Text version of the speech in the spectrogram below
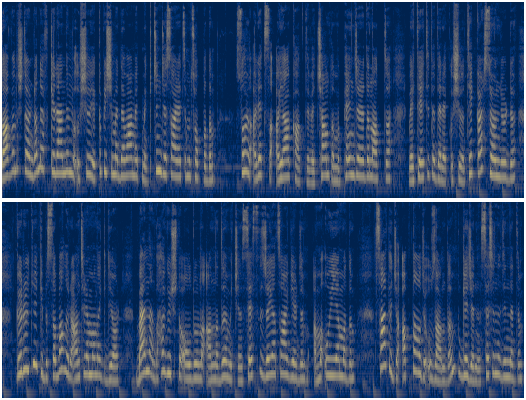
Davranışlarından öfkelendim ve ışığı yakıp işime devam etmek için cesaretimi topladım. Sonra Alexa ayağa kalktı ve çantamı pencereden attı ve tehdit ederek ışığı tekrar söndürdü. Görüldüğü gibi sabahları antrenmana gidiyor. Benden daha güçlü olduğunu anladığım için sessizce yatağa girdim ama uyuyamadım. Sadece aptalca uzandım, gecenin sesini dinledim.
